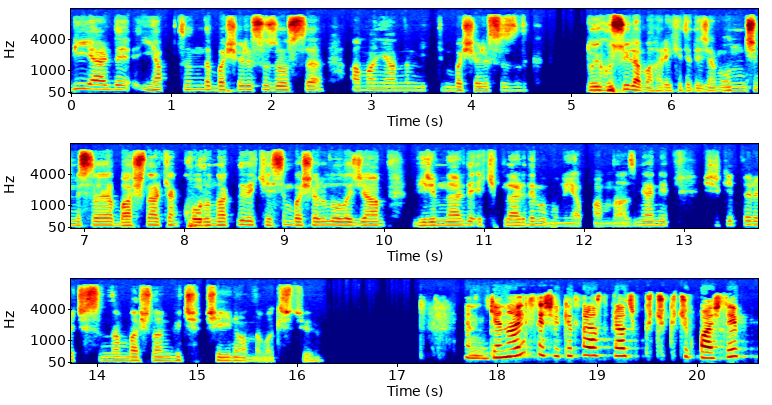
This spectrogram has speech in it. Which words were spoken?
bir yerde yaptığında başarısız olsa aman yandım bittim başarısızlık duygusuyla mı hareket edeceğim? Onun için mesela başlarken korunaklı ve kesin başarılı olacağım birimlerde, ekiplerde mi bunu yapmam lazım? Yani şirketler açısından başlangıç şeyini anlamak istiyorum. Yani genellikle şirketler aslında birazcık küçük küçük başlayıp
